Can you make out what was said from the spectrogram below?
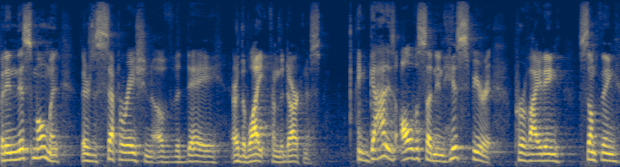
but in this moment, there's a separation of the day or the light from the darkness. And God is all of a sudden in His Spirit providing something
